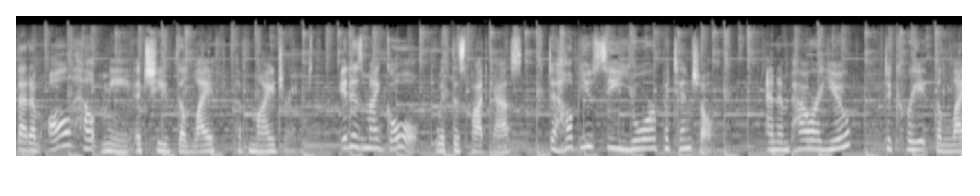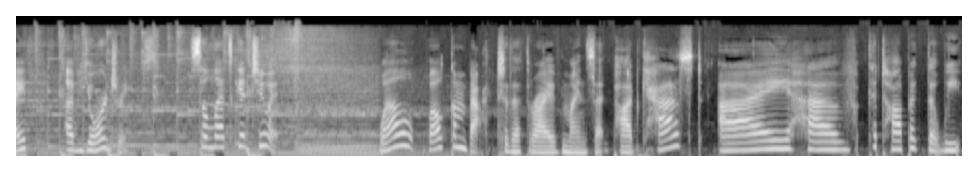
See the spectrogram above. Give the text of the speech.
that have all helped me achieve the life of my dreams. It is my goal with this podcast to help you see your potential and empower you to create the life of your dreams. So let's get to it. Well, welcome back to the Thrive Mindset Podcast. I have a topic that we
